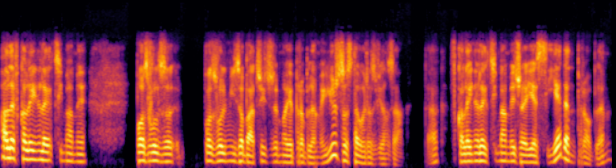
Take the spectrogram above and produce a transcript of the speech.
Ale w kolejnej lekcji mamy, pozwól, pozwól mi zobaczyć, że moje problemy już zostały rozwiązane. Tak? W kolejnej lekcji mamy, że jest jeden problem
